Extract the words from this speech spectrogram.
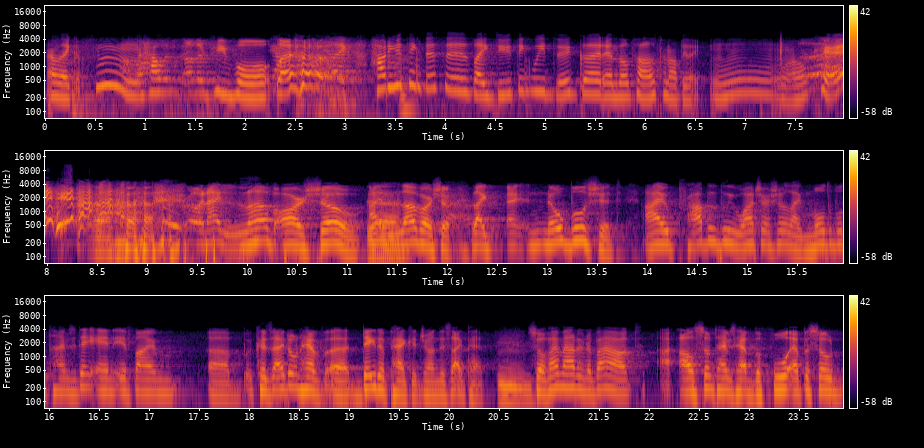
and I'm like, hmm, how is Other people. Yeah, like, how do you think this is? Like, do you think we did good? And they'll tell us, and I'll be like, mm, okay. Bro, and I love our show. I love our show. Like, uh, no bullshit. I probably watch our show like multiple times a day. And if I'm, uh, because I don't have a data package on this iPad. Mm. So if I'm out and about, I- I'll sometimes have the full episode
